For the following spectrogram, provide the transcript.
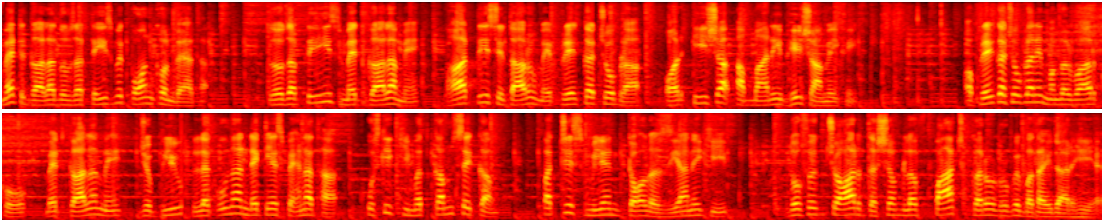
मेट गाला 2023 में कौन कौन गया था? 2023 मेट गाला में भारतीय सितारों में प्रियंका चोपड़ा और ईशा अम्बानी भी शामिल थी। और प्रियंका चोपड़ा ने मंगलवार को मेट गाला में जो ब्लू लकूना नेकलेस पहना था, उसकी कीमत कम से कम 25 मिलियन डॉलर्स यानी कि 204.5 करोड़ रुपए बताई जा रही है।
